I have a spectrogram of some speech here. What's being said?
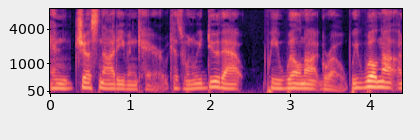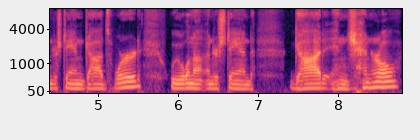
and just not even care. Because when we do that, we will not grow. We will not understand God's word. We will not understand God in general.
